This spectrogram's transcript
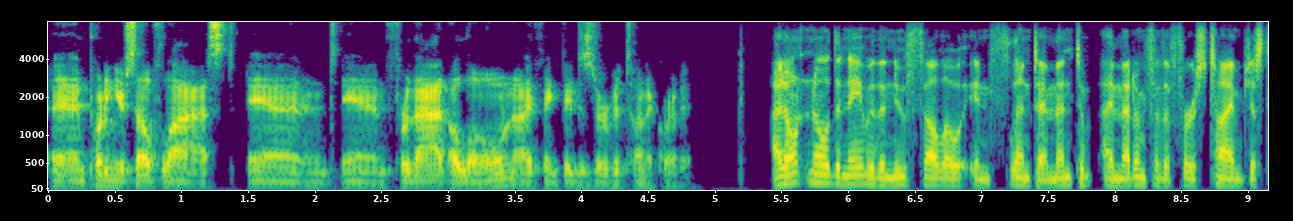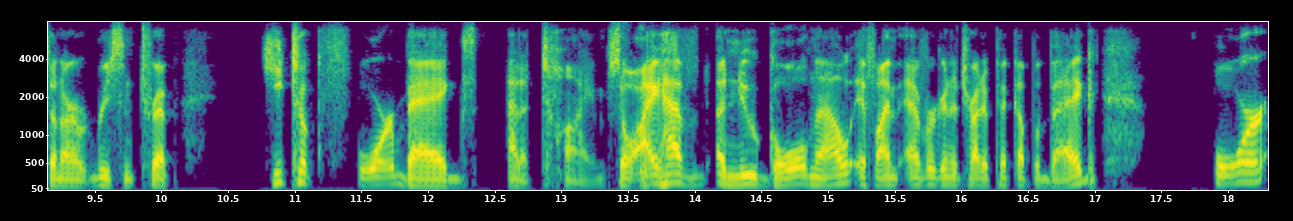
and putting yourself last. And and for that alone i think they deserve a ton of credit. I don't know the name of the new fellow in flint. I meant to, i met him for the first time just on our recent trip. He took four bags at a time. So i have a new goal now if i'm ever going to try to pick up a bag four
